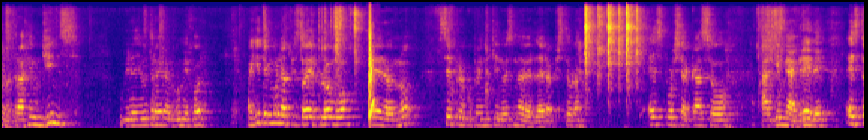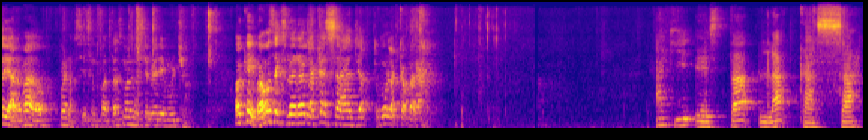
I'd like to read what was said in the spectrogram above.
Bueno, traje un jeans, hubiera a traer algo mejor. Aquí tengo una pistola de plomo, pero no se preocupen que no es una verdadera pistola. Es por si acaso alguien me agrede, estoy armado. Bueno, si es un fantasma no sirve de mucho. Ok, vamos a explorar la casa. Ya tomo la cámara. Aquí está la casa.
